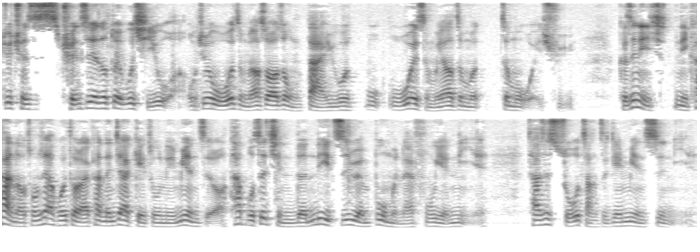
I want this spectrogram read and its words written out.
就全全世界都对不起我。啊！我觉得我为什么要受到这种待遇？我我我为什么要这么这么委屈？可是你你看哦，从现在回头来看，人家给足你面子哦，他不是请人力资源部门来敷衍你，他是所长直接面试你，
